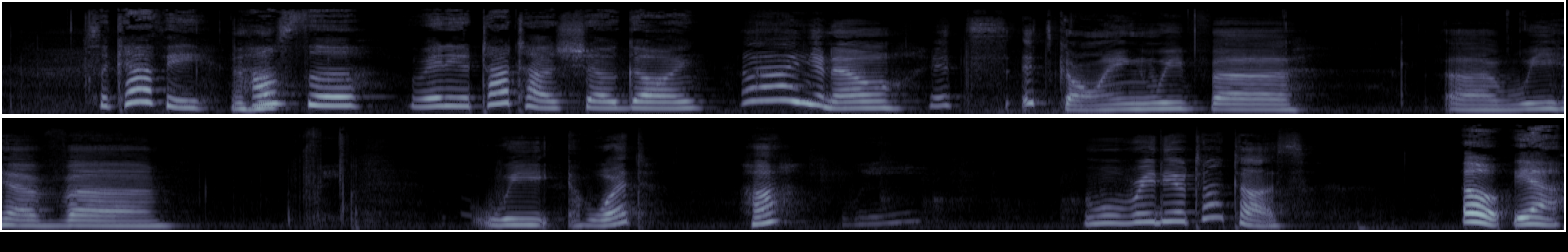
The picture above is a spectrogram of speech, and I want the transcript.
so Kathy, Uh-huh. how's the Radio Tatas show going? Uh, you know, it's it's going. We've uh uh we have uh we what? Huh? We. Well, Radio Tatas. Oh yeah.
